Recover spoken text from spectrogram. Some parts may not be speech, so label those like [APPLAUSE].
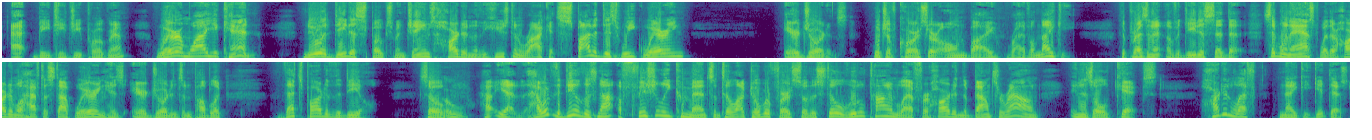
at btgprogram. Where and why you can. New Adidas spokesman James Harden of the Houston Rockets spotted this week wearing Air Jordans, which of course are owned by rival Nike. The president of Adidas said that said when asked whether Harden will have to stop wearing his Air Jordans in public, that's part of the deal. So, oh. how, yeah, however, the deal does not officially commence until October 1st, so there's still a little time left for Harden to bounce around in his old kicks. Harden left Nike. Get this.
